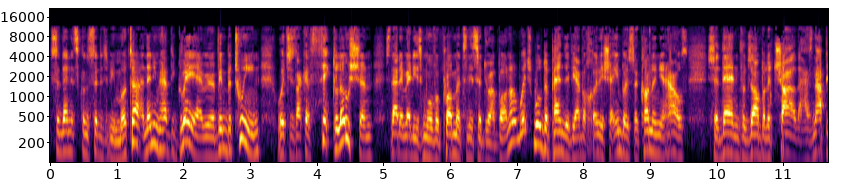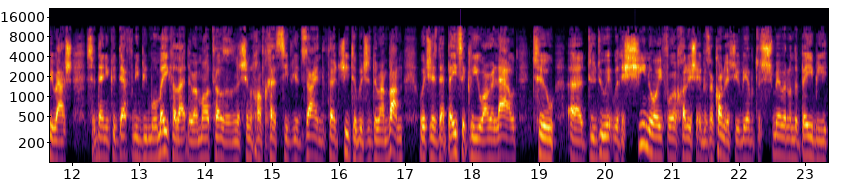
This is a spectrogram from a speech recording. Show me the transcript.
so then it's considered to be mutter. And then you have the grey area of in between, which is like a thick lotion, so that already is more of a problem. It's a drabona, which will depend if you have a cholesh sha'im in your house. So then, for example, a child that has nappy rash, so then you could definitely be more maker, like the Ramah tells us in the The third shita, which is the Ramban, which is that basically you are allowed to uh, to do it with a shinoi for a chodesh ebezakonis. You'll be able to smear it on the baby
